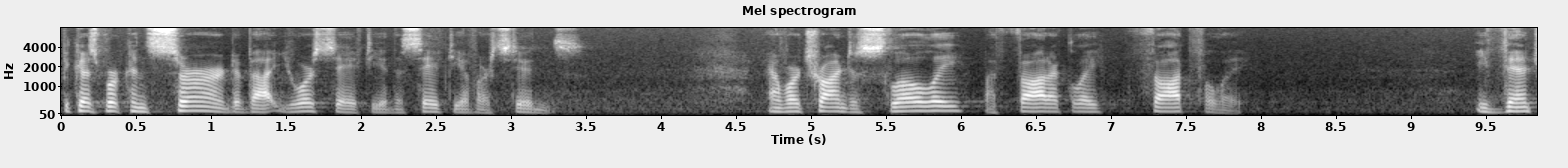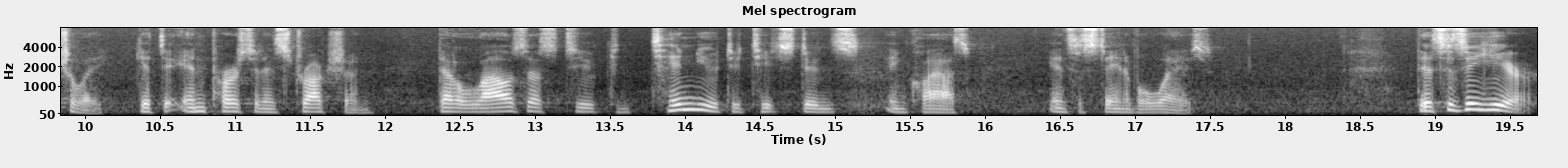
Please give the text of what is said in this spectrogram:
because we're concerned about your safety and the safety of our students. And we're trying to slowly, methodically, thoughtfully, eventually get to in person instruction that allows us to continue to teach students in class in sustainable ways. This is a year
